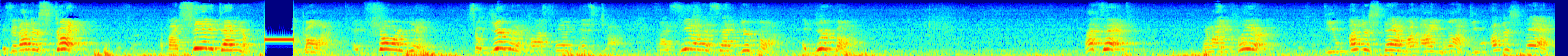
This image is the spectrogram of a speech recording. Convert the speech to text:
Is it understood? If I see it again, you're gone. And so are you. So you're going to cost him his job. And I see it on the set, you're gone. And you're gone. That's it. Am I clear? Do you understand what I want? Do you understand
